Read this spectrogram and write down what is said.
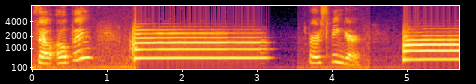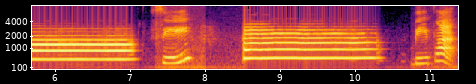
So open, first finger. B flat.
